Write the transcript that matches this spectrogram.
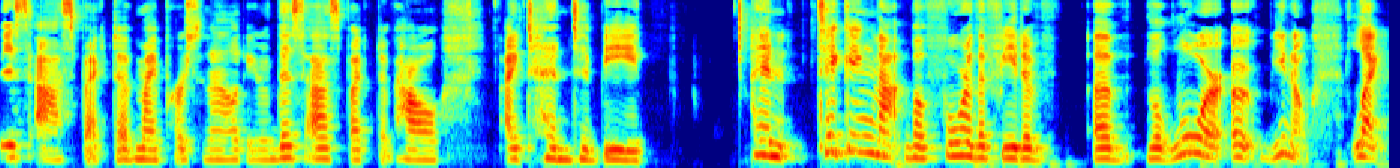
this aspect of my personality or this aspect of how i tend to be. And taking that before the feet of of the lord or, you know like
